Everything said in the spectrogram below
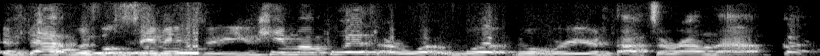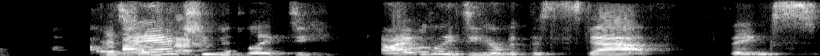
if that was the same answer you came up with, or what what what were your thoughts around that? But I actually would like to, I would like to hear what the staff thinks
